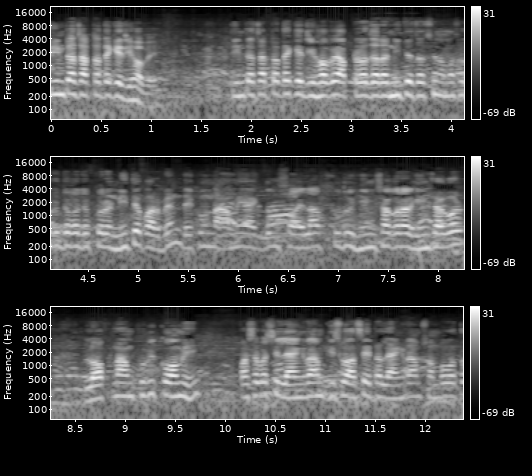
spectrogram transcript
তিনটা চারটাতে কেজি হবে। তিনটা, চারটাতে কেজি হবে। আপনারা যারা নিতে চাচ্ছেন, আমার সাথে যোগাযোগ করে নিতে পারবেন। দেখুন, নামে একদম ছয় লাভ শুধু হিমসাগর আর হিমসাগর। লক নাম খুবই কমই। পাশাপাশি ল্যাংরাম কিছু আছে। এটা ল্যাংরাম সম্ভবত।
